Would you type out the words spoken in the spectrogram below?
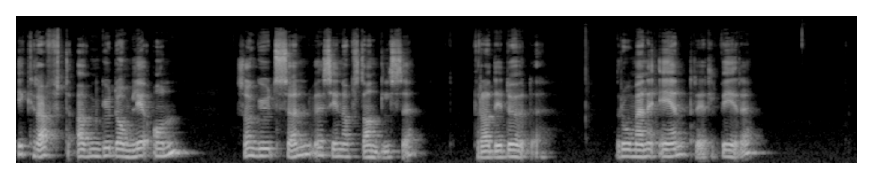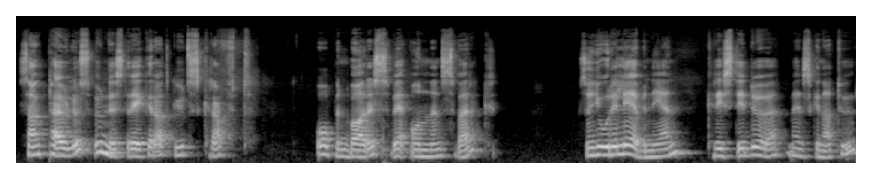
i kraft av den guddommelige ånd som Guds sønn ved sin oppstandelse fra de døde. Romerne 1, 3-4. Sankt Paulus understreker at Guds kraft åpenbares ved Åndens verk, som gjorde levende igjen Kristi døde menneskenatur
